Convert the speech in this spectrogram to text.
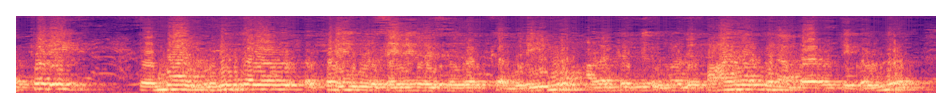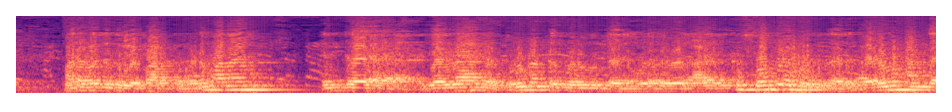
எப்படி எம்மால் முடிந்தளவு எப்படி எங்கள் செய்திகளை செய்வதற்க முடியுமோ அவற்றுக்கு உங்களுடைய பாதுகாப்பை நாம் பயன்படுத்திக் கொண்டு மறுபக்கத்திலே பார்க்க வேண்டும். ஆனால் இந்த ஜனநாயக தூண்டென்று கூறுகின்ற உலகவியலாளருக்கு சுதந்திரம் இருக்கிறது அவர்களும் அந்த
